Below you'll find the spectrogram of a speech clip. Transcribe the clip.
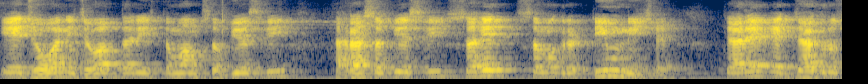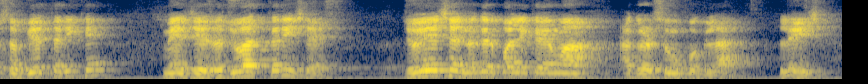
એ જોવાની જવાબદારી તમામ સભ્યશ્રી, ધારાસભ્યશ્રી સહિત સમગ્ર ટીમની છે. ત્યારે એક જાગૃત સભ્ય તરીકે મેં જે રજૂઆત કરી છે જોઈએ છે નગરપાલિકા એમાં આગળ શું પગલાં લે છે.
